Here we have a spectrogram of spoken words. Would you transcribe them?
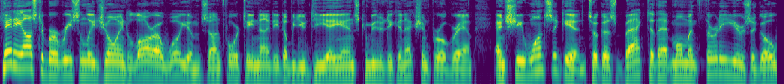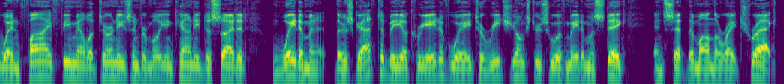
Katie Osterbur recently joined Laura Williams on 1490 WDAN's Community Connection program, and she once again took us back to that moment 30 years ago when five female attorneys in Vermilion County decided wait a minute, there's got to be a creative way to reach youngsters who have made a mistake and set them on the right track.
